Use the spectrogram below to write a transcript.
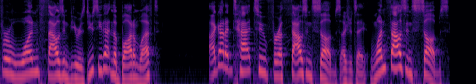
for 1,000 viewers. Do you see that in the bottom left? I got a tattoo for a thousand subs, I should say. 1,000 subs.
